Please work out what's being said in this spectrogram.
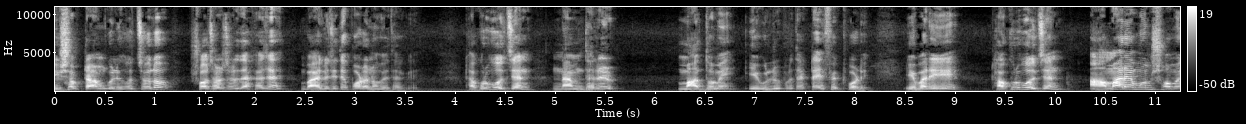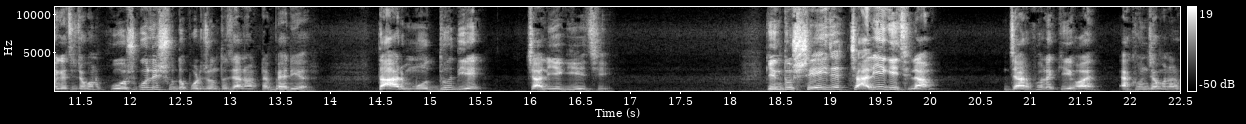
এইসব টার্মগুলি হচ্ছে হলো সচরাচর দেখা যায় বায়োলজিতে পড়ানো হয়ে থাকে। ঠাকুর বলছেন নামধানের মাধ্যমে এগুলির প্রতি একটা এফেক্ট পড়ে। এবারে ঠাকুর বলছেন, আমার এমন সময় গেছে যখন কোষগুলি শুদ্ধ পর্যন্ত যেন একটা ব্যারিয়ার তার মধ্য দিয়ে চালিয়ে গিয়েছি। কিন্তু সেই যে চালিয়ে গিয়েছিলাম, যার ফলে কি হয়, এখন যেমন আর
